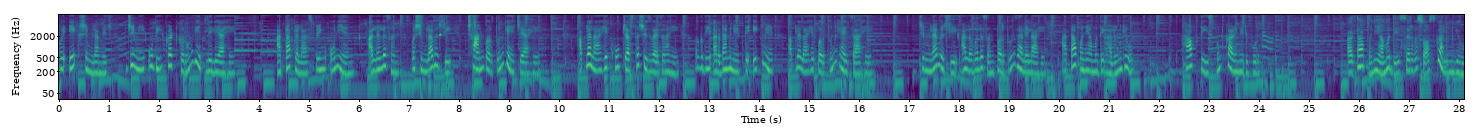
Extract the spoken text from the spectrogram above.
व एक शिमला मिर्च जी मी उभी कट करून घेतलेली आहे. आता आपल्याला स्प्रिंग ओनियन आलं लसण व शिमला मिरची छान परतून घ्यायची आहे. आपल्याला हे खूप जास्त शिजवायचं नाही. अगदी अर्धा मिनिट ते एक मिनिट आपल्याला हे परतून घ्यायचं आहे. शिमला मिरची आलं व लसण परतून झालेलं आहे. आता आपण यामध्ये घालून घेऊ. हाफ टी स्पून काळी मिरी पूड. आता आपण यामध्ये सर्व सॉस घालून घेऊ.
